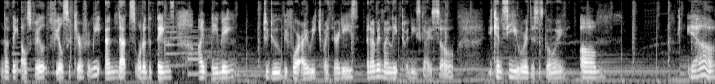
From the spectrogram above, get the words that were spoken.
nothing else feel feels secure for me and that's one of the things I'm aiming to do before I reach my 30s and I'm in my late 20s guys. So you can see where this is going. Um, yeah,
